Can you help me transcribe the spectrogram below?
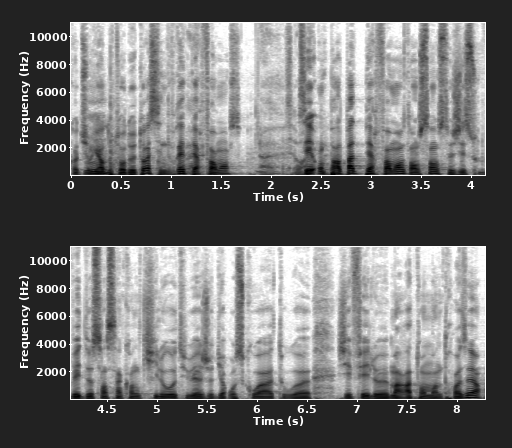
Quand tu mmh. regardes autour de toi, c'est une vraie ouais. performance. Ouais, on parle pas de performance dans le sens j'ai soulevé 250 kilos, tu vois, je veux dire au squat ou euh, j'ai fait le marathon en moins de 3 heures.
